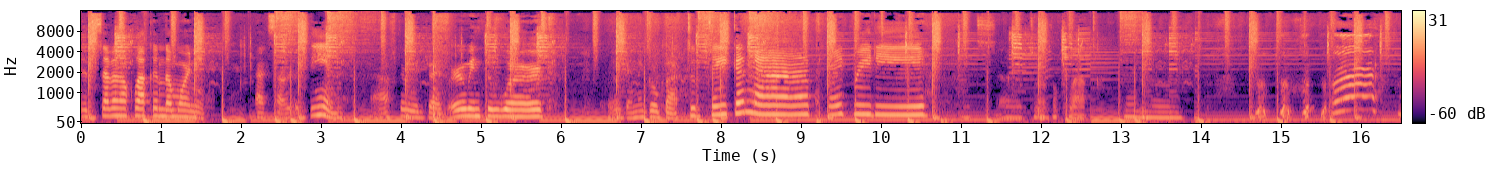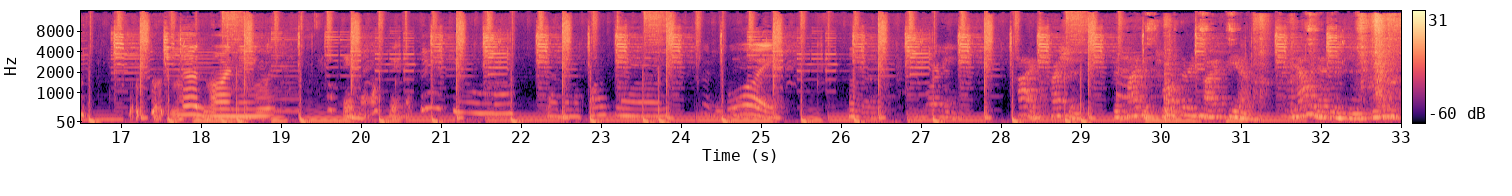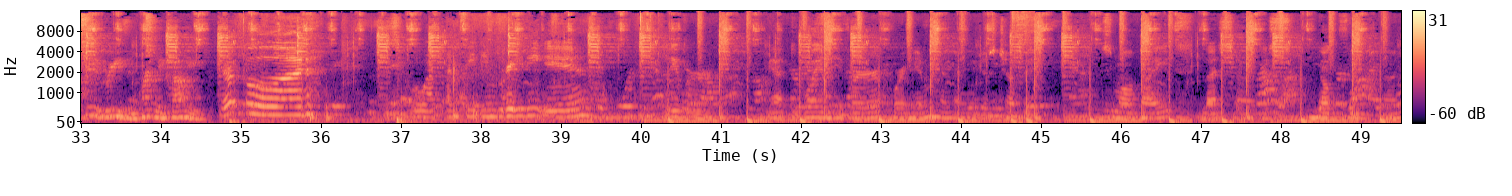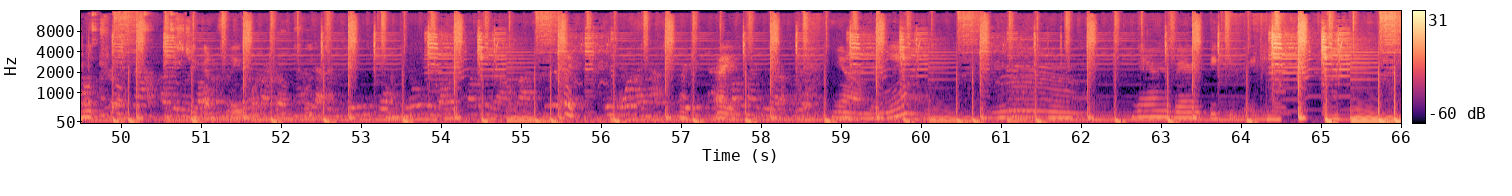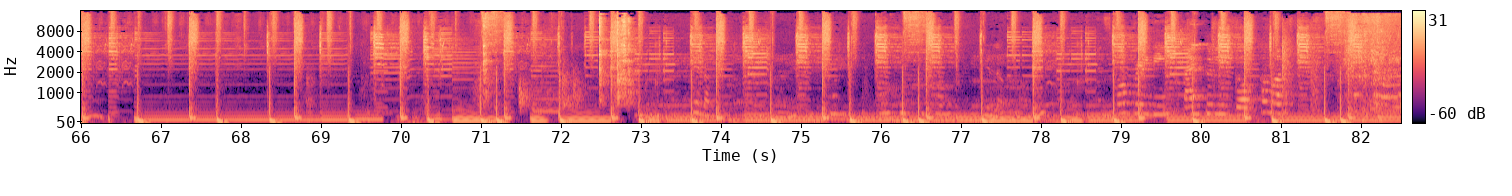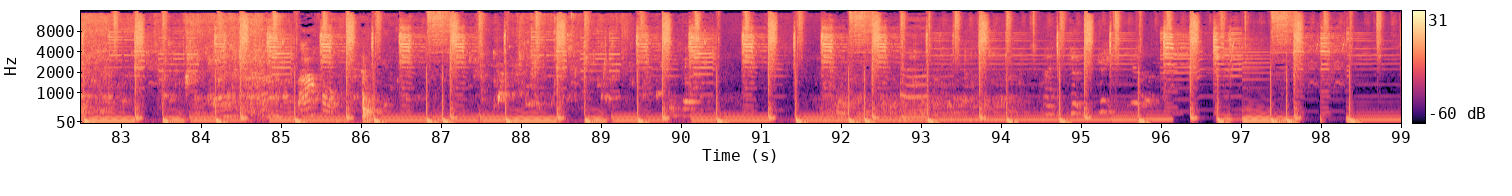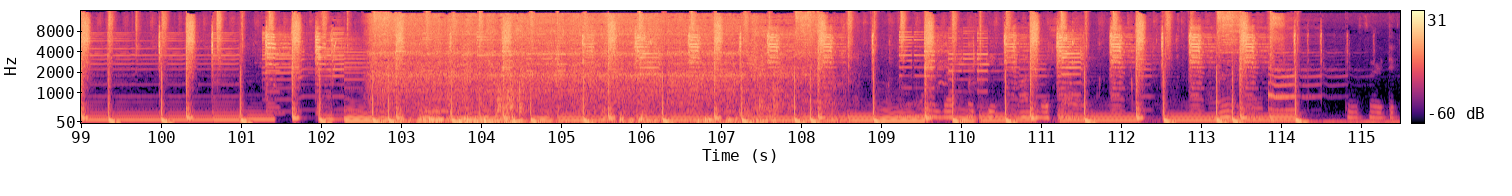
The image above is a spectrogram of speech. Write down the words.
It's 7 o'clock in the morning. That's our routine. After we drive Erwin to work, we're gonna go back to take a nap. Right, Brady? It's uh, 12 o'clock. Good morning. Okay na, okay. Thank. You The time is 12.35 p.m. Now in Edmonton, it's minus 2 degrees and partly cloudy. You're good. What I'm feeding Brady is liver. We had to boil liver for him and then we just chop it small bites plus uh, dog food, uh, neutral, chicken flavor dog food. Keep me.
